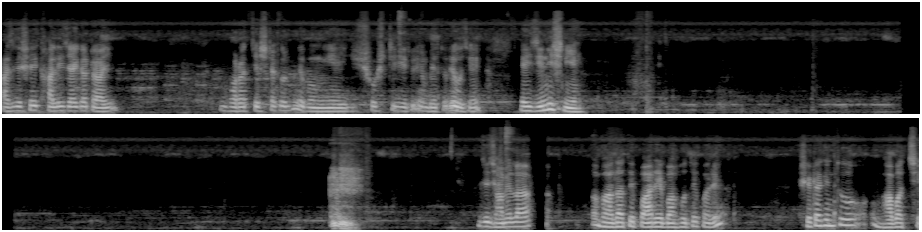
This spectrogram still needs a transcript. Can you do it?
আজকে সেই খালি জায়গাটাই ভরার চেষ্টা করব এবং এই ষষ্ঠীর ভেতরেও যে এই জিনিস নিয়ে যে ঝামেলা বাঁধাতে পারে বা হতে পারে, সেটা কিন্তু ভাবাচ্ছে।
